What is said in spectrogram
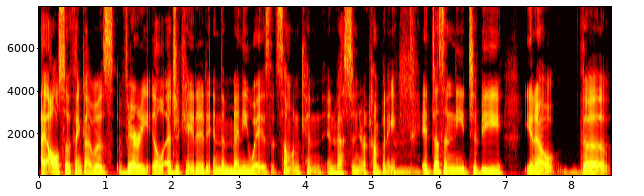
I also think I was very ill educated in the many ways that someone can invest in your company. Mm. It doesn't need to be, you know, the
